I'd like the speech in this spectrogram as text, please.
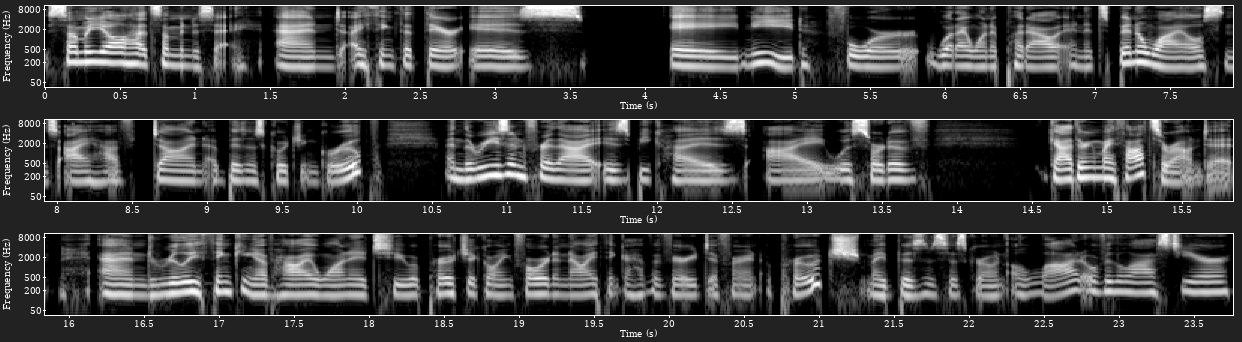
some of y'all had something to say. And I think that there is a need for what I want to put out. And it's been a while since I have done a business coaching group. And the reason for that is because I was sort of gathering my thoughts around it and really thinking of how I wanted to approach it going forward. And now I think I have a very different approach. My business has grown a lot over the last year,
